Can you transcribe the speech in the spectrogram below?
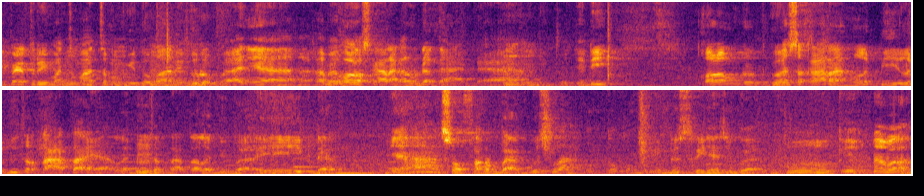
MP3 macem-macem Hmm. gitu kan itu udah banyak nah, tapi kalau sekarang kan udah nggak ada Hmm. gitu jadi kalau menurut gua sekarang lebih lebih tertata ya lebih Hmm. tertata lebih baik dan ya so far bagus lah untuk untuk industrinya juga Oke. Nah, Bang,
